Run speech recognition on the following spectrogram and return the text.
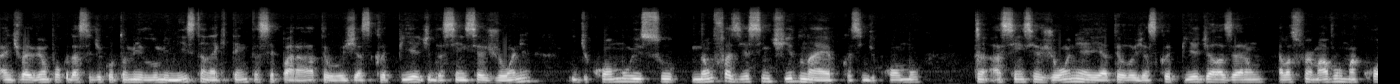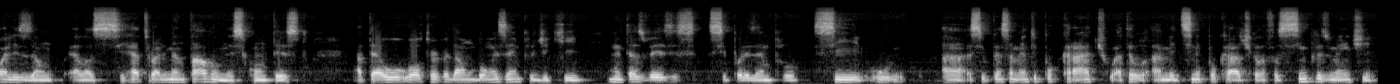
A gente vai ver um pouco dessa dicotomia iluminista, né, que tenta separar a teologia asclepíade da ciência jônia e de como isso não fazia sentido na época, assim, de como a ciência jônia e a teologia asclepíade, elas eram, elas formavam uma coalizão, elas se retroalimentavam nesse contexto. Até o, o autor vai dar um bom exemplo de que muitas vezes, se por exemplo, se o, a, se o pensamento hipocrático, até a medicina hipocrática, ela fosse simplesmente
